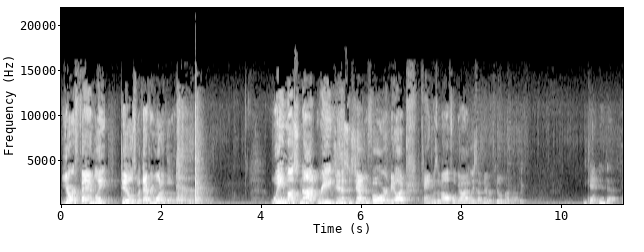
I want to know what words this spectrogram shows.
Your family deals with every one of those. We must not read Genesis chapter 4 and be like, Cain was an awful guy, at least I've never killed my brother. You can't do that.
